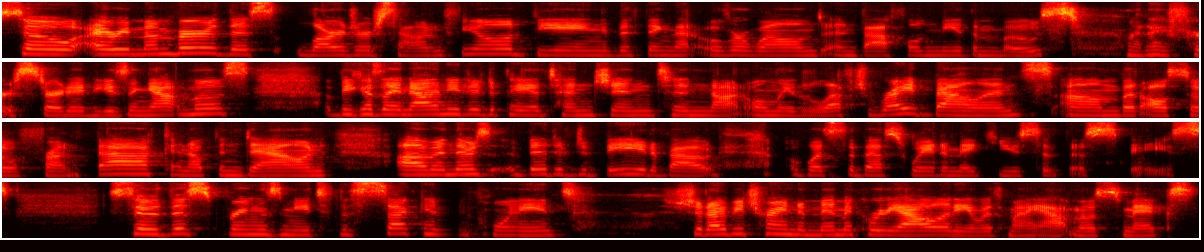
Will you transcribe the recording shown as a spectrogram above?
So I remember this larger sound field being the thing that overwhelmed and baffled me the most when I first started using Atmos, because I now needed to pay attention to not only the left-right balance, um, but also front-back and up and down. Um, and there's a bit of debate about what's the best way to make use of this space. So this brings me to the second point, should I be trying to mimic reality with my Atmos mix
